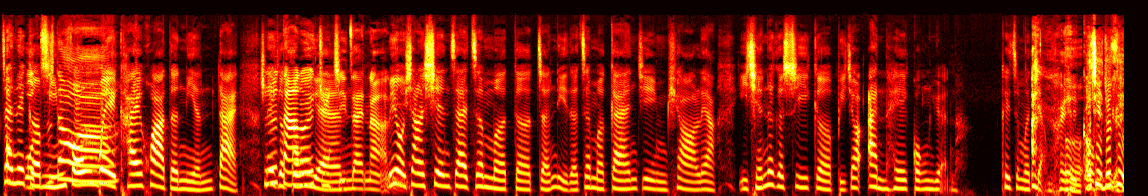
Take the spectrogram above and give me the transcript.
在那个民风未开化的年代，那个公园在那没有像现在这么的整理的这么干净漂亮。以前那个是一个比较暗黑公园呐。可以这么讲，嗯，而且就是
